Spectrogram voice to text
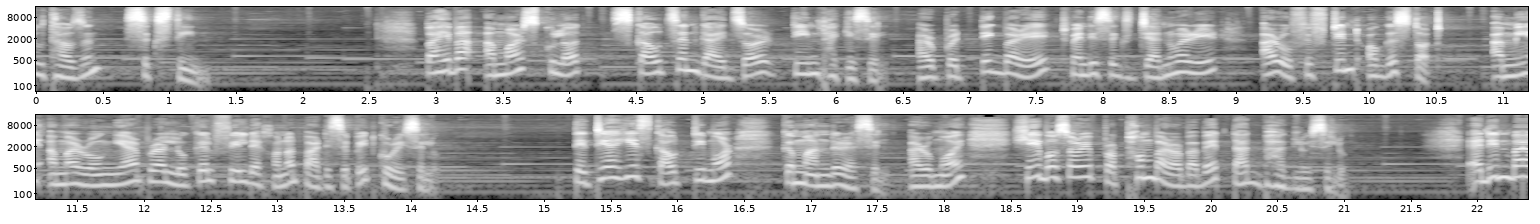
টু থাউজেণ্ড ছিক্সটিন। পাহিবা আমাৰ স্কুলত স্কাউটছ এণ্ড গাইডছৰ টীম থাকিছিল আৰু প্ৰত্যেকবাৰে টুৱেণ্টি ছিক্স জানুৱাৰীৰ আৰু ফিফটিন আগষ্টত আমি আমাৰ ৰঙিয়াৰ পৰা লোকেল ফিল্ড এখনত পাৰ্টিচিপেট কৰিছিলোঁ। তেতিয়া সি স্কাউট টীমৰ কমাণ্ডাৰ আছিল আৰু মই সেই বছৰে প্ৰথমবাৰৰ বাবে তাত ভাগ লৈছিলোঁ। এদিন বা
